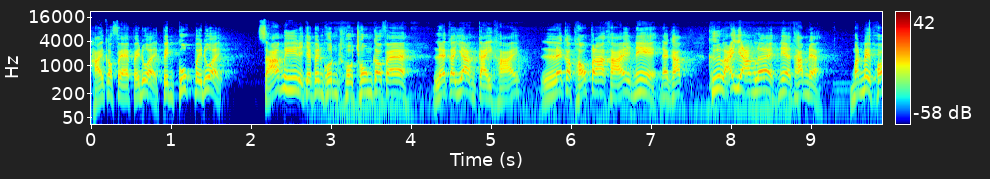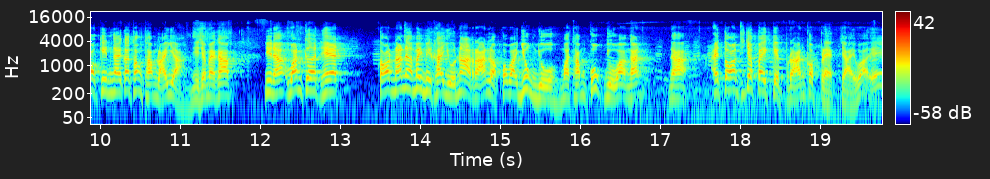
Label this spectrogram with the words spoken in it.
ขายกาแฟไปด้วย เป็นกุ๊กไปด้วย สามีเนี่ยจะเป็นคนชงกาแฟ และก็ย่างไก่ขาย และก็เผาปลาขายนี่นะครับคือหลายอย่างเลยเนี่ยทำเนี่ยมันไม่พอกินไงก็ต้องทำหลายอย่างนี่ใช่ไหมครับนี่นะวันเกิดเหตุตอนนั้นน่ะไม่มีใครอยู่หน้าร้านหรอกเพราะว่ายุ่งอยู่มาทำกุ๊กอยู่ว่างั้นนะฮะไอตอนที่จะไปเก็บร้านก็แปลกใจว่าเอ๊ะ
